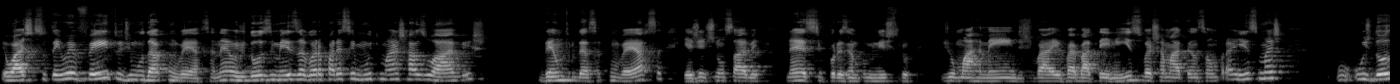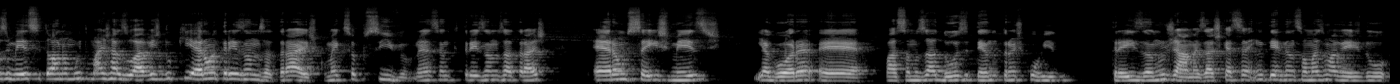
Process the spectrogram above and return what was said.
eu acho que isso tem o efeito de mudar a conversa. Né? Os 12 meses agora parecem muito mais razoáveis dentro dessa conversa, e a gente não sabe né, se, por exemplo, o ministro Gilmar Mendes vai, vai bater nisso, vai chamar atenção para isso, mas os 12 meses se tornam muito mais razoáveis do que eram há três anos atrás. Como é que isso é possível? Né? Sendo que três anos atrás eram seis meses e agora é, passamos a 12, tendo transcorrido três anos já. Mas acho que essa intervenção, mais uma vez, do,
